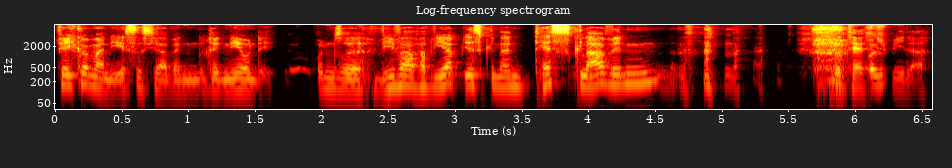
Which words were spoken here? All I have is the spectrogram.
vielleicht können wir nächstes Jahr, wenn René und unsere, wie, war, wie habt ihr es genannt, Testsklavin? Testspieler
